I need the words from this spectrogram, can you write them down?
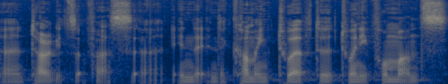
uh, targets of us uh, in the in the coming 12 to 24 months.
